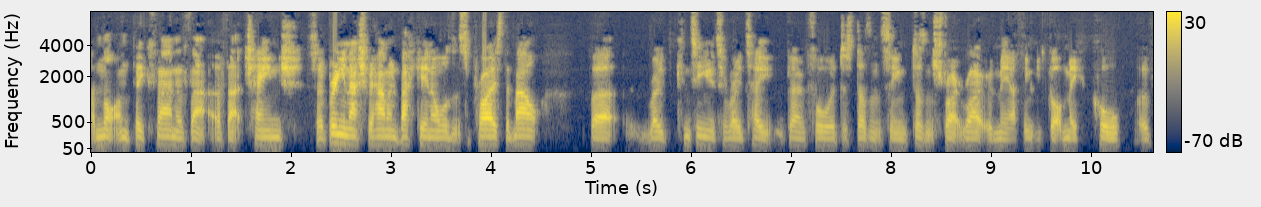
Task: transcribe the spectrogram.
I'm not a big fan of that of that change. So bringing Ashby Hammond back in, I wasn't surprised about, but ro- continue to rotate going forward just doesn't seem doesn't strike right with me. I think you've got to make a call of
